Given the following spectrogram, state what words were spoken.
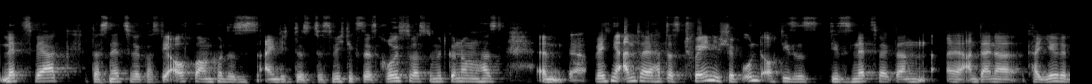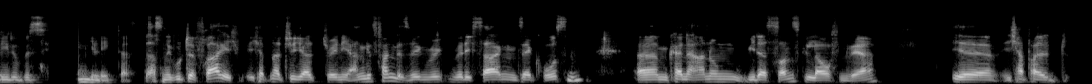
Netzwerk, das Netzwerk, was du aufbauen konntest, ist eigentlich das, das Wichtigste, das Größte, was du mitgenommen hast. Ähm, ja. Welchen Anteil hat das Traineeship und auch dieses, dieses Netzwerk dann äh, an deiner Karriere, die du bisher hingelegt hast? Das ist eine gute Frage. Ich, ich habe natürlich als Trainee angefangen, deswegen würde ich sagen, einen sehr großen. Ähm, keine Ahnung, wie das sonst gelaufen wäre. Äh, ich habe halt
